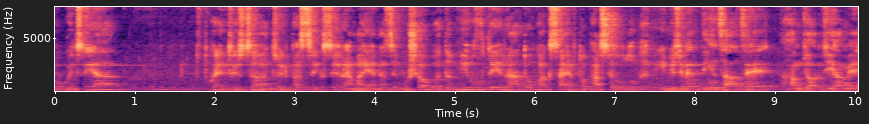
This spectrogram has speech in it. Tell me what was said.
მოგვიწია თქვენთვის ძალიან ძვირფას ციკლზე რამაიანაზე მუშაობა და მივხვდი რატო გვაქვს საერთო ფასეულობები იმის पिछले तीन साल से हम जॉर्जिया में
